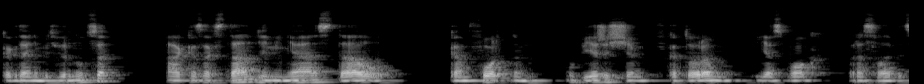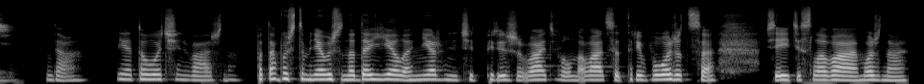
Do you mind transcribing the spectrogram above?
когда-нибудь вернуться, а Казахстан для меня стал комфортным убежищем, в котором я смог расслабиться. Да, и это очень важно, потому что мне уже надоело нервничать, переживать, волноваться, тревожиться. Все эти слова можно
